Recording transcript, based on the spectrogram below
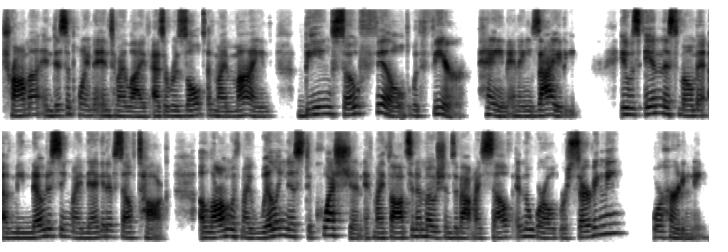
trauma, and disappointment into my life as a result of my mind being so filled with fear, pain, and anxiety. It was in this moment of me noticing my negative self talk, along with my willingness to question if my thoughts and emotions about myself and the world were serving me or hurting me.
